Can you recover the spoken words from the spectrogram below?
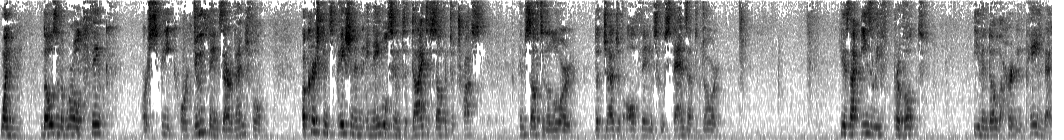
When those in the world think or speak or do things that are vengeful, a Christian's patience enables him to die to self and to trust himself to the Lord, the judge of all things, who stands at the door. He is not easily provoked even though the hurt and pain that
